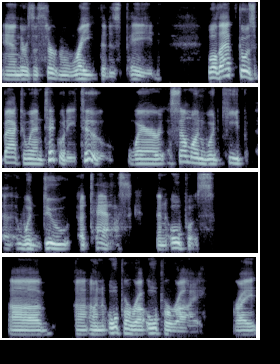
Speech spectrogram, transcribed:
And there's a certain rate that is paid. Well, that goes back to antiquity too, where someone would keep uh, would do a task, an opus, uh, uh, an opera operae right?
